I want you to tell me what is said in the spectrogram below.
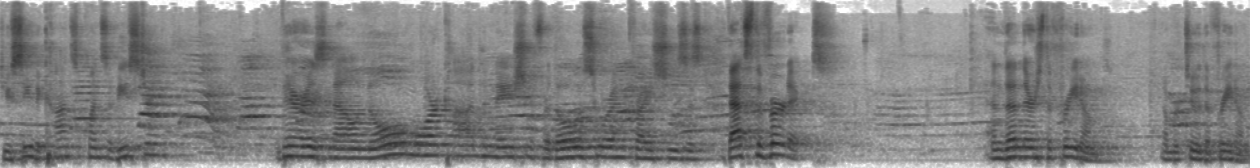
Do you see the consequence of Easter? There is now no more condemnation for those who are in Christ Jesus. That's the verdict. And then there's the freedom. Number two, the freedom.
